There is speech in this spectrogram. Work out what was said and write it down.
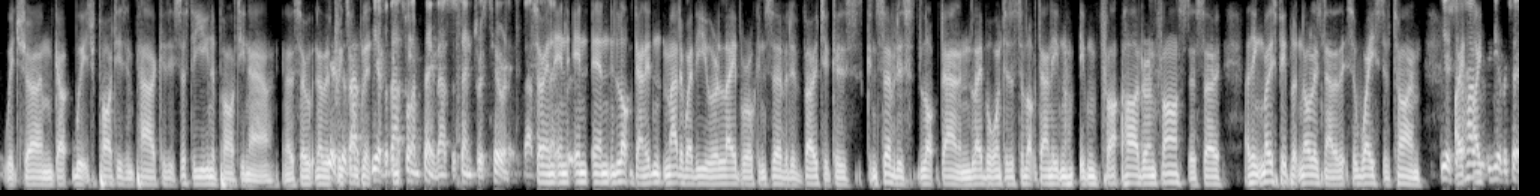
which um go, which party's in power because it's just a uniparty now. You know, so yeah, for so example, yeah, but that's what I'm saying. That's the centrist tyranny. That's so in, in, in in lockdown, it didn't matter whether you were a Labour or Conservative voter because Conservatives locked down and Labour wanted us to lock down even even fa- harder and faster. So I think most people acknowledge now that it's a waste of time. Yes, yeah, so, I, I, yeah, so,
